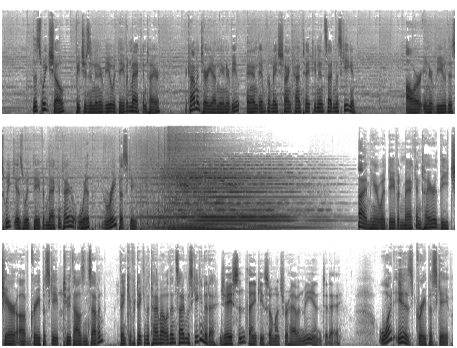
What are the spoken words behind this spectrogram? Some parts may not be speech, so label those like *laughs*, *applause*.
This week's show features an interview with David McIntyre, a commentary on the interview, and information on contacting Inside Muskegon. Our interview this week is with David McIntyre with Grape Escape. I'm here with David McIntyre, the chair of Grape Escape 2007. Thank you for taking the time out with Inside Muskegon today. Jason, thank you so much for having me in today. What is Grape Escape?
